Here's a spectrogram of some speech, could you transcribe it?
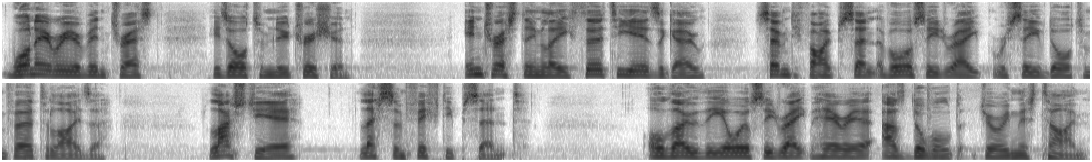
One area of interest is autumn nutrition. Interestingly, 30 years ago, 75% of oilseed rape received autumn fertiliser. Last year, less than 50%, although the oilseed rape area has doubled during this time.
